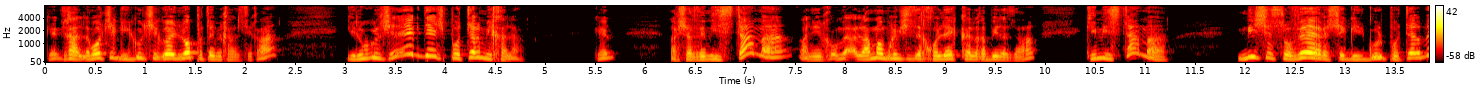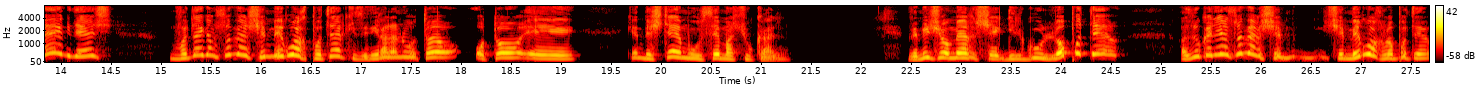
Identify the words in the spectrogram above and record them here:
כן, סליחה, למרות שגלגול של גוי לא פוטר מחלה, סליחה, גלגול של הקדש פוטר מחלה, כן? עכשיו, ומסתמה, אני, למה אומרים שזה חולק על רבי אלעזר? כי מסתמה, מי שסובר שגלגול פותר בהקדש, הוא ודאי גם סובר שמרוח פותר, כי זה נראה לנו אותו, אותו אה, כן, בשתיהם הוא עושה משהו קל. ומי שאומר שגלגול לא פותר, אז הוא כנראה סובר ש, שמרוח לא פותר.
